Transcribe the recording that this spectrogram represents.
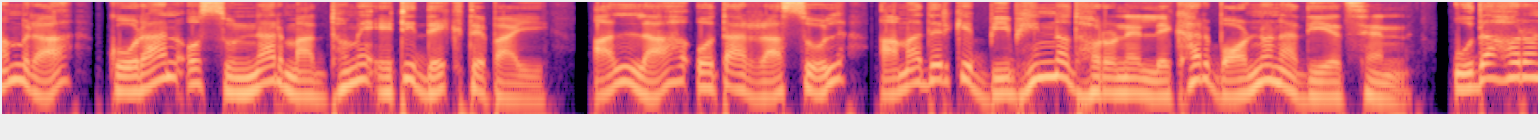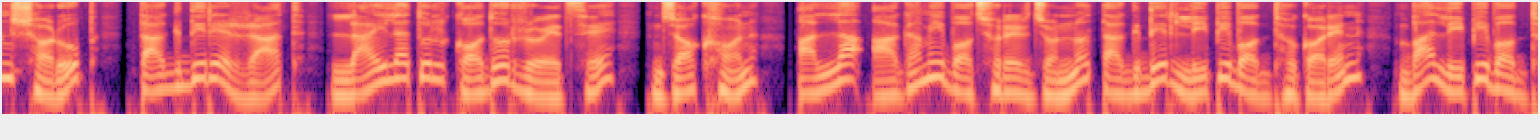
আমরা কোরআন ও সুন্নার মাধ্যমে এটি দেখতে পাই। আল্লাহ ও তার রাসূল আমাদেরকে বিভিন্ন ধরনের লেখার বর্ণনা দিয়েছেন। উদাহরণস্বরূপ, তাকদিরের রাত লাইলাতুল কদর রয়েছে যখন আল্লাহ আগামী বছরের জন্য তাকদির লিপিবদ্ধ করেন বা লিপিবদ্ধ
